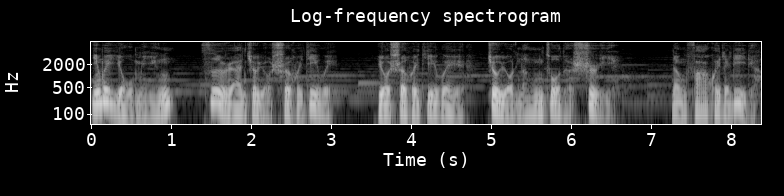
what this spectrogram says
因为有名，自然就有社会地位。有社会地位，就有能做的事业，能发挥的力量。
